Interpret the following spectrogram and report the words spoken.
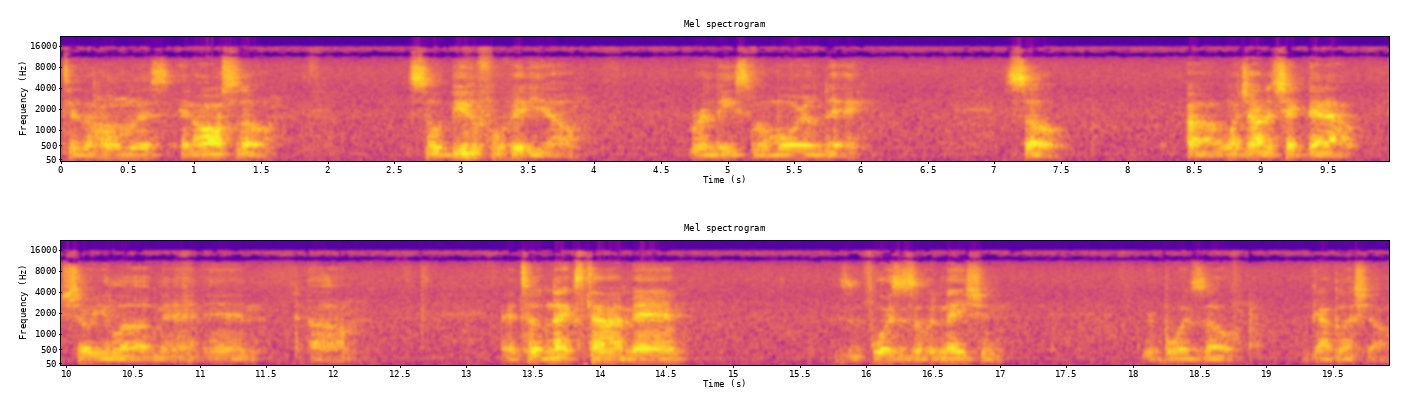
to the homeless, and also, so beautiful video released Memorial Day. So uh, I want y'all to check that out. Show your love, man. And um, until next time, man, this is Voices of a Nation. Your boy Zoe. God bless y'all.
